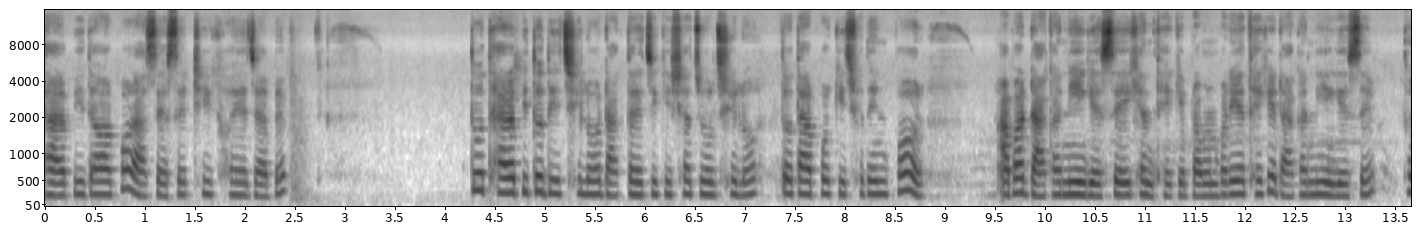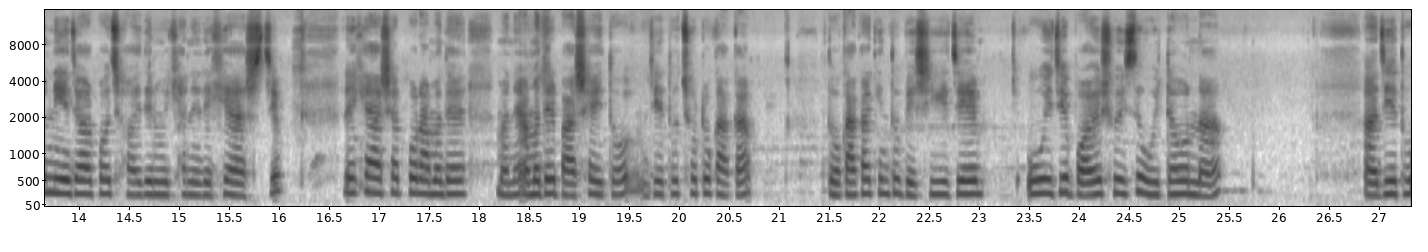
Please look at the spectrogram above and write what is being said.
থেরাপি দেওয়ার পর আস্তে আস্তে ঠিক হয়ে যাবে। তো থেরাপি তো দিচ্ছিল, ডাক্তারের চিকিৎসা চলছিল। তো তারপর কিছুদিন পর আবার ডাকা নিয়ে গেছে, এখান থেকে, ব্রাহ্মণবাড়িয়া থেকে ডাকা নিয়ে গেছে। তো নিয়ে যাওয়ার পর ছয় দিন ওইখানে রেখে আসছে। রেখে আসার পর আমাদের মানে আমাদের বাসায় তো যেহেতু ছোট কাকা, তো কাকা কিন্তু বেশি যে ওই যে বয়স হয়েছে ওইটাও না। যেহেতু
